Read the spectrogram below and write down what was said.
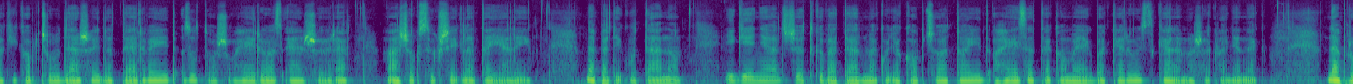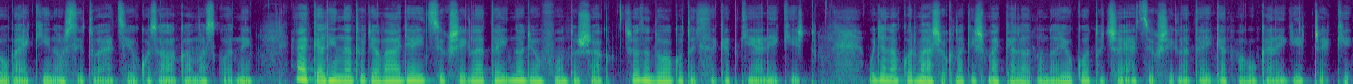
a kikapcsolódásaid, a terveid az utolsó helyről az elsőre, mások szükségletei elé. Ne pedig utána. Igényeld, sőt követeld meg, hogy a kapcsolataid, a helyzetek, amelyekbe kerülsz, kellemesek legyenek. Ne próbálj kínos szituációkhoz alkalmazkodni. El kell hinned, hogy a vágyaid, szükségleteid nagyon fontosak, és az a dolgot, hogy ezeket kielégítsd. Ugyanakkor másoknak is meg kell adnod a jogot, hogy saját szükségleteiket maguk elégítsék ki.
